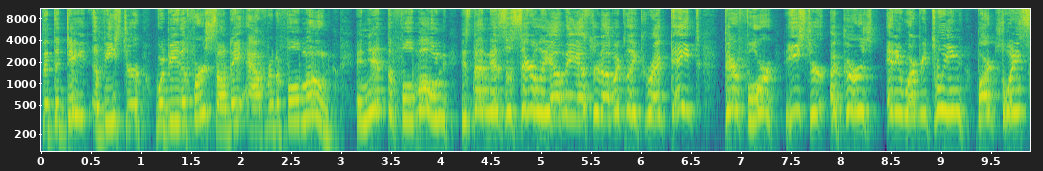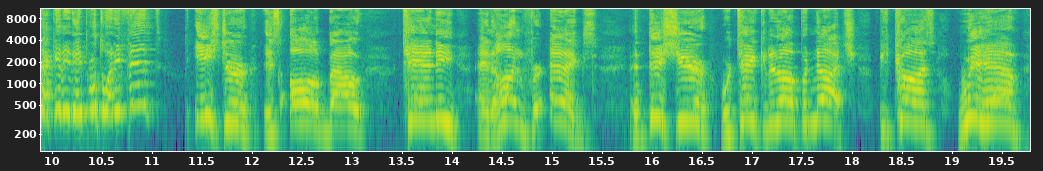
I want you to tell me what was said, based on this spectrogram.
that the date of Easter would be the first Sunday after the full moon. And yet the full moon is not necessarily on the astronomically correct date. Therefore, Easter occurs anywhere between March 22nd and April 25th. Easter is all about candy and hunting for eggs. And this year, we're taking it up a notch because we have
